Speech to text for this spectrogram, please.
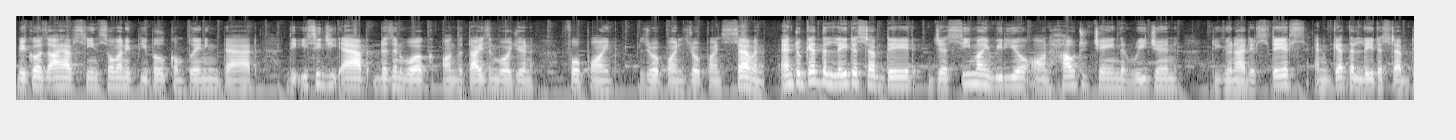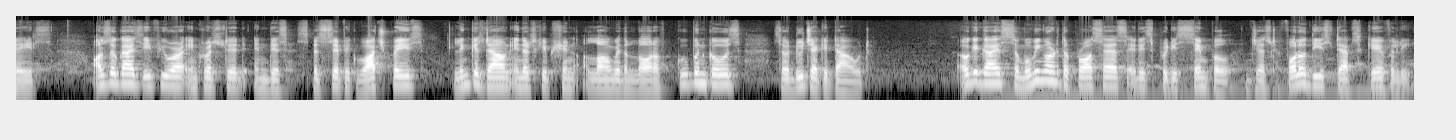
because I have seen so many people complaining that the ECG app doesn't work on the Tizen version 4.0.0.7 and to get the latest update just see my video on how to change the region to United States and get the latest updates. Also guys if you are interested in this specific watch face link is down in the description along with a lot of coupon codes so do check it out Okay guys, so moving on to the process, it is pretty simple. Just follow these steps carefully.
